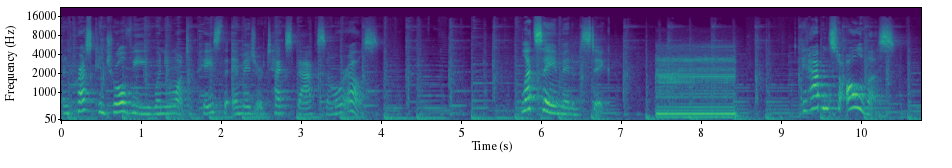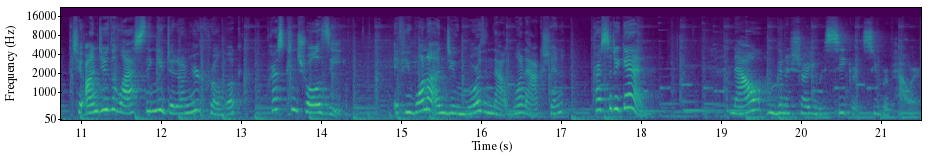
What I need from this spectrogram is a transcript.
And press Ctrl V when you want to paste the image or text back somewhere else. Let's say you made a mistake. It happens to all of us. To undo the last thing you did on your Chromebook, press Ctrl Z. If you want to undo more than that one action, press it again. Now I'm going to show you a secret superpower.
